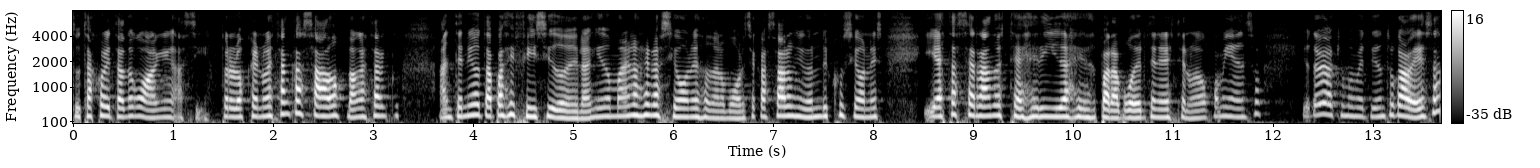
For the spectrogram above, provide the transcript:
tú estás conectando con alguien así. Pero los que no están casados van a estar, han tenido etapas difíciles donde le han ido mal en las relaciones, donde a lo mejor se casaron y vieron discusiones y ya estás cerrando estas heridas eh, para poder tener este nuevo comienzo. Yo te veo aquí muy metido en tu cabeza.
